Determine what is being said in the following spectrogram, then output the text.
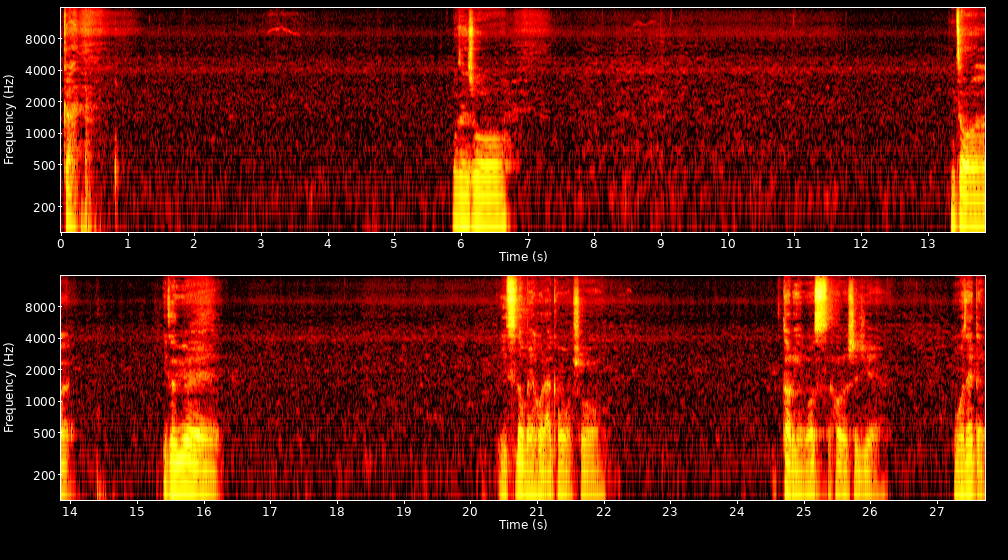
干！我只能说，你走了一个月。一次都没回来跟我说，到底有没有死后的世界？我在等，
